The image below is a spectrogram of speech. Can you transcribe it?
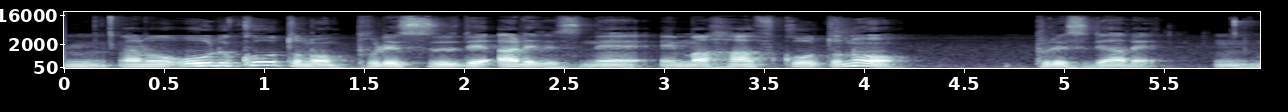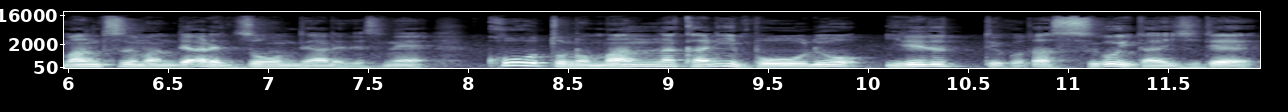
うん、あのオールコートのプレスであれですね、えまあ、ハーフコートのプレスであれ、うん、マンツーマンであれ、ゾーンであれですね、コートの真ん中にボールを入れるっていうことはすごい大事で、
